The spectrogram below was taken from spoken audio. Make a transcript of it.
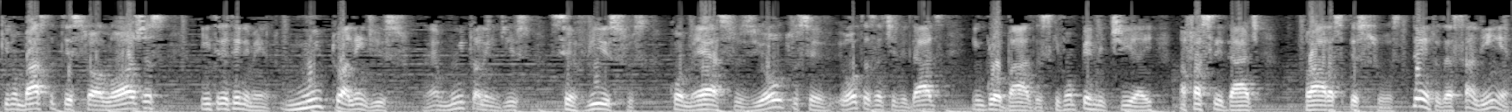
que não basta ter só lojas entretenimento. Muito além disso, né? muito além disso, serviços, comércios e outros, outras atividades englobadas que vão permitir aí uma facilidade para as pessoas. Dentro dessa linha,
